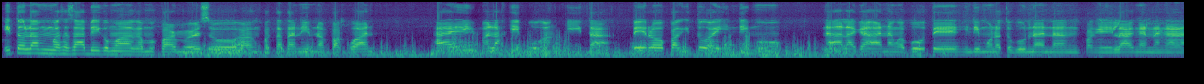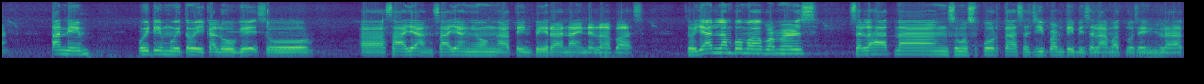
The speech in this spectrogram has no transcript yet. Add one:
Ito lang masasabi ko mga farmers, so ang pagtatanim ng pakwan ay malaki po ang kita. Pero pag ito ay hindi mo naalagaan ng mabuti, hindi mo natugunan ng pangailangan ng ah, tanim, pwede mo ito ikalugi. So ah, sayang, sayang yung ating pera na inilabas. So yan lang po mga farmers sa lahat ng sumusuporta sa G-Farm TV. Salamat po sa inyo lahat.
